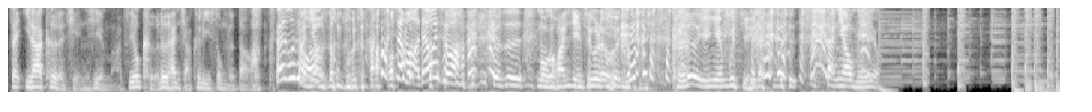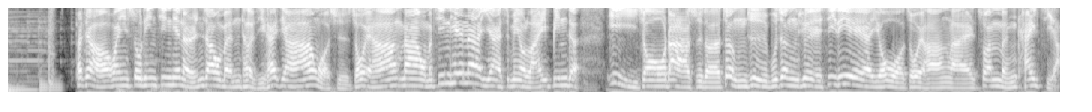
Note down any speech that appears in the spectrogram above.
在伊拉克的前线嘛，只有可乐和巧克力送得到，但是，为什弹药？送不到，为什么？但为什么？就是某个环节出了问题，可乐源源不绝，但是弹药没有。大家好，欢迎收听今天的《人渣我们特辑开讲》，我是周伟航。那我们今天呢，一样是没有来宾的一周大事的政治不正确系列，由我周伟航来专门开讲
